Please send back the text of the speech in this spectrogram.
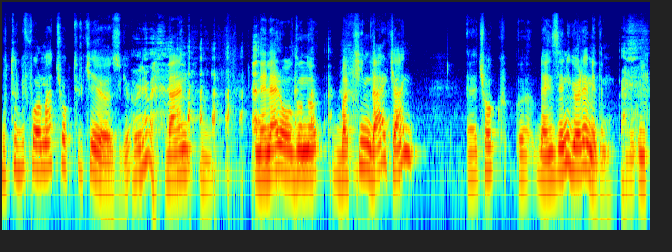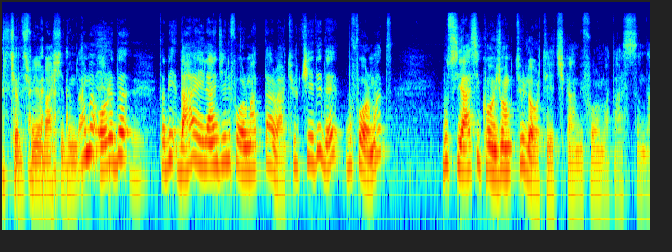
bu tür bir format çok Türkiye'ye özgü. Öyle mi? Ben neler olduğunu bakayım derken e, çok e, benzerini göremedim bu ilk çalışmaya başladığımda. Ama orada tabii daha eğlenceli formatlar var. Türkiye'de de bu format bu siyasi konjonktürle ortaya çıkan bir format aslında.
